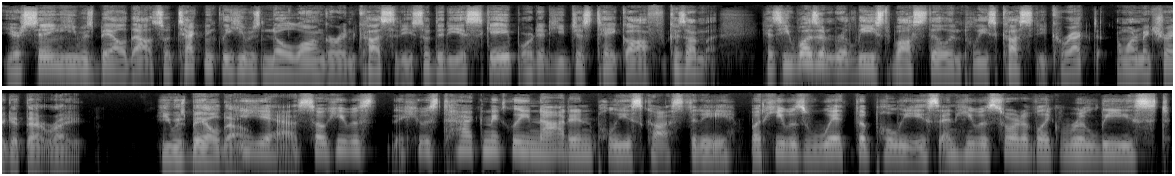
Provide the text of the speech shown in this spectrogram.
you're saying he was bailed out, so technically he was no longer in custody. So did he escape or did he just take off? Because I'm because he wasn't released while still in police custody, correct? I want to make sure I get that right. He was bailed out. Yeah, so he was he was technically not in police custody, but he was with the police and he was sort of like released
